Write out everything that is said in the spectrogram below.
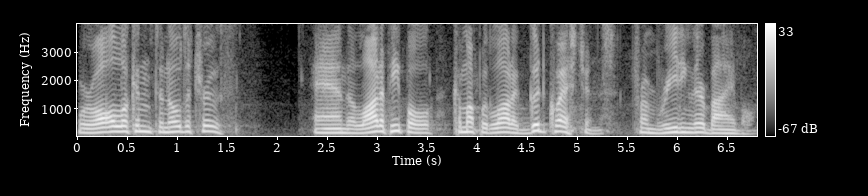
We're all looking to know the truth. And a lot of people come up with a lot of good questions from reading their Bible.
